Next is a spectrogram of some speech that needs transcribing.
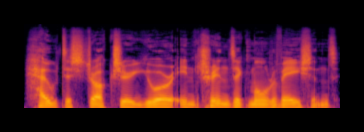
how to structure your intrinsic motivations.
